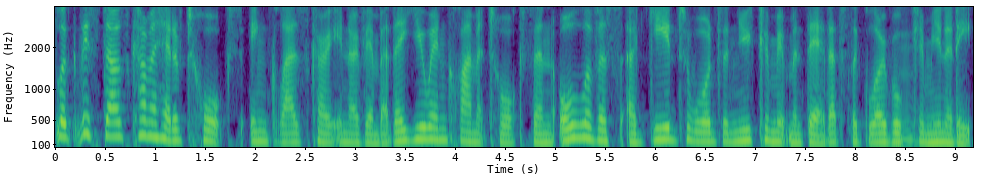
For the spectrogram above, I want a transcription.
Look, this does come ahead of talks in Glasgow in November. They're UN climate talks, and all of us are geared towards a new commitment there. That's the global mm. community.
